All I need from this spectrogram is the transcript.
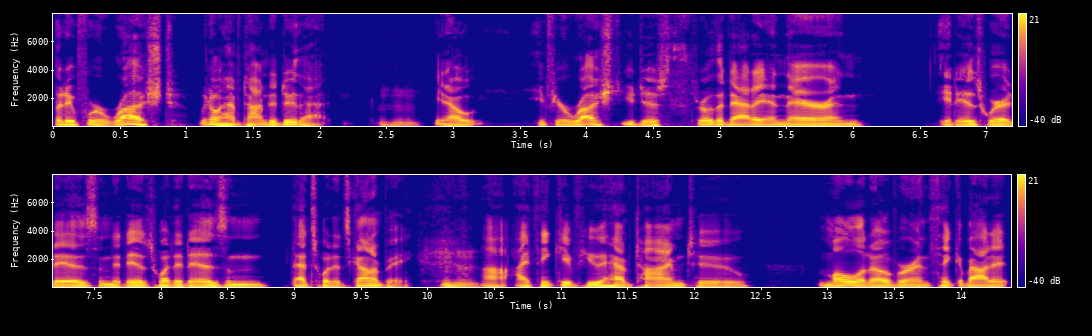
But if we're rushed, we don't have time to do that. Mhm. You know, if you're rushed, you just throw the data in there and it is where it is and it is what it is and that's what it's going to be. Mhm. Uh, I think if you have time to mull it over and think about it,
